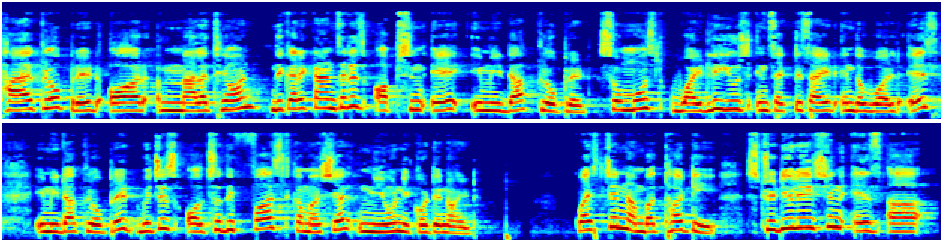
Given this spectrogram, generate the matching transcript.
thiacloprid or malathion. The correct answer is option A, imidacloprid. So most widely used insecticide in the world is imidacloprid which is also the first commercial neonicotinoid. Question number 30. Stridulation is a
